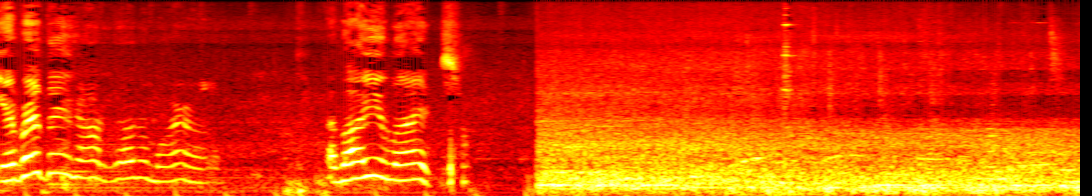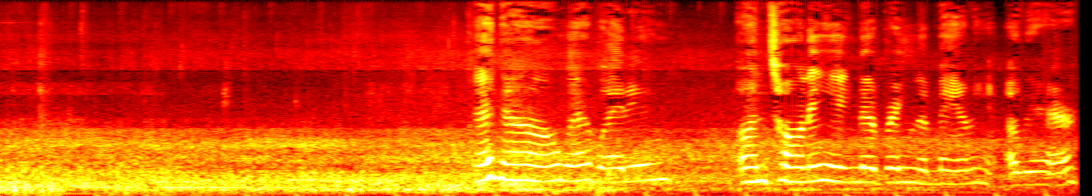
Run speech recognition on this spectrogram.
Your birthday not until tomorrow. I bought you lunch. And now we're waiting on Tony to bring the van over here.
